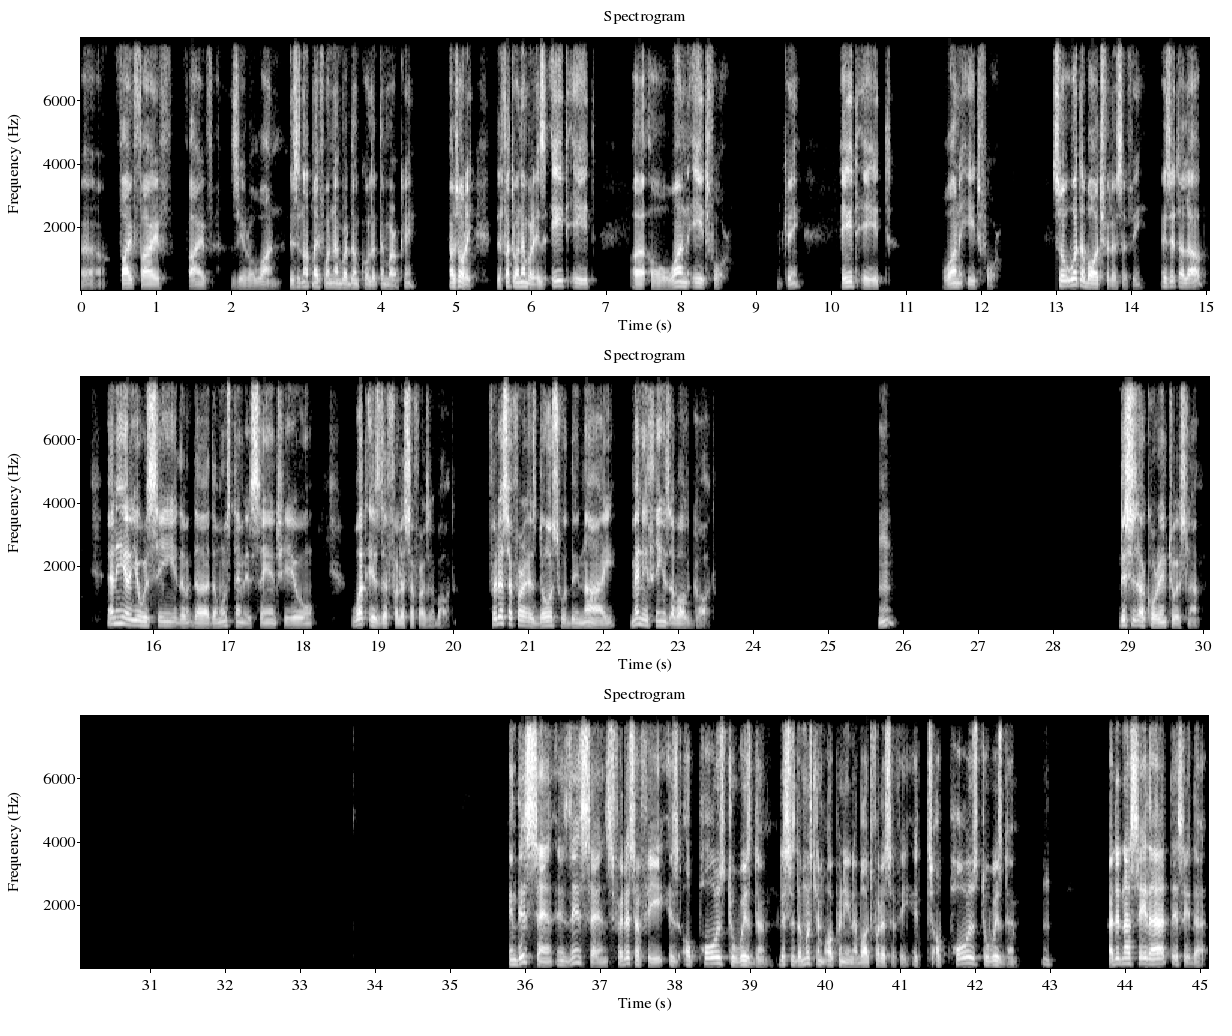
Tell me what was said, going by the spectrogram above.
uh, 55501 this is not my phone number. Don't call it number okay? Oh sorry. The fatwa number is 88184 uh, okay? 88184 so what about philosophy is it allowed? And here you will see the, the, the Muslim is saying to you what is the philosophers about? Philosopher is those who deny many things about God. Hmm? this is according to Islam. In this sense in this sense philosophy is opposed to wisdom. This is the Muslim opinion about philosophy. It's opposed to wisdom. I did not say that they say that.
